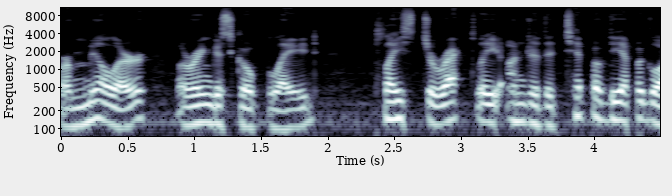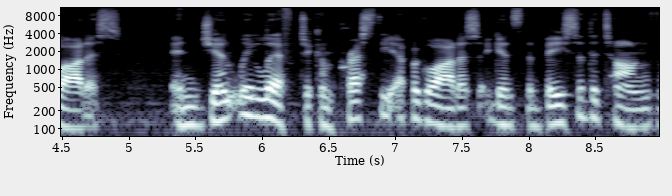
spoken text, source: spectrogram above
or Miller laryngoscope blade placed directly under the tip of the epiglottis and gently lift to compress the epiglottis against the base of the tongue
